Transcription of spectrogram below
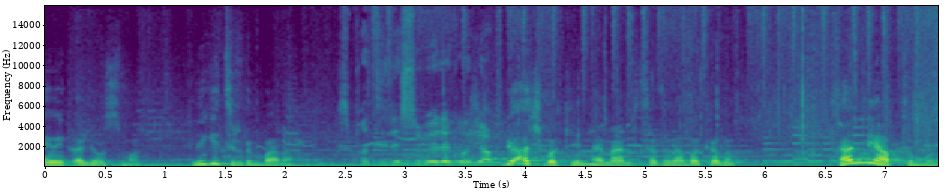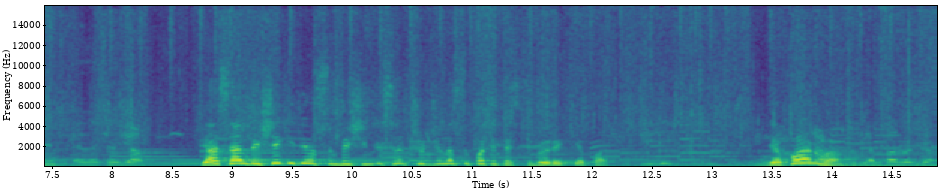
Evet Ali Osman. Ne getirdin bana? Patatesi börek hocam. Bir aç bakayım hemen bir tadına bakalım. Sen mi yaptın bunu? Evet hocam. Ya sen 5'e gidiyorsun. 5. sınıf çocuğu nasıl patatesli börek yapar? Yapar mı? Yapar hocam.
